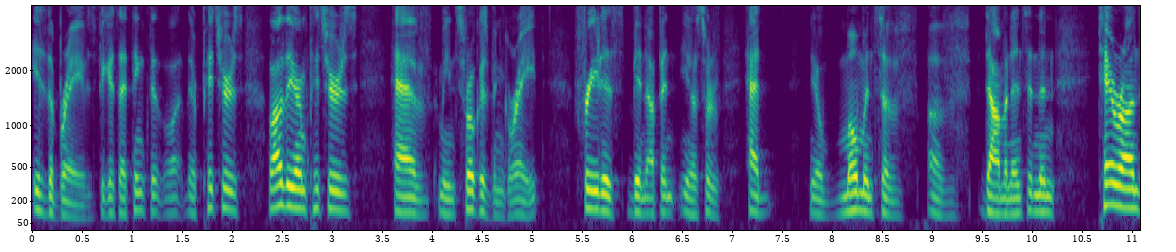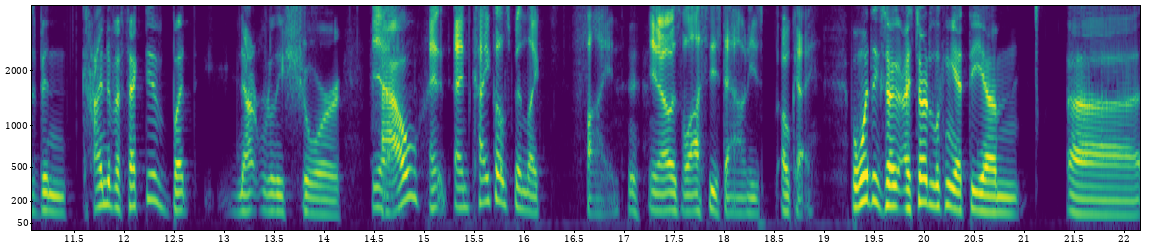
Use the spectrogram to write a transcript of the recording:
is the Braves because I think that their pitchers, a lot of their young pitchers have. I mean, Soroka's been great. Fried has been up and you know sort of had you know moments of of dominance, and then Teheran's been kind of effective, but not really sure yeah. how. And and Keuchel's been like fine. you know, his velocity's down. He's okay. But one thing, so I started looking at the um uh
